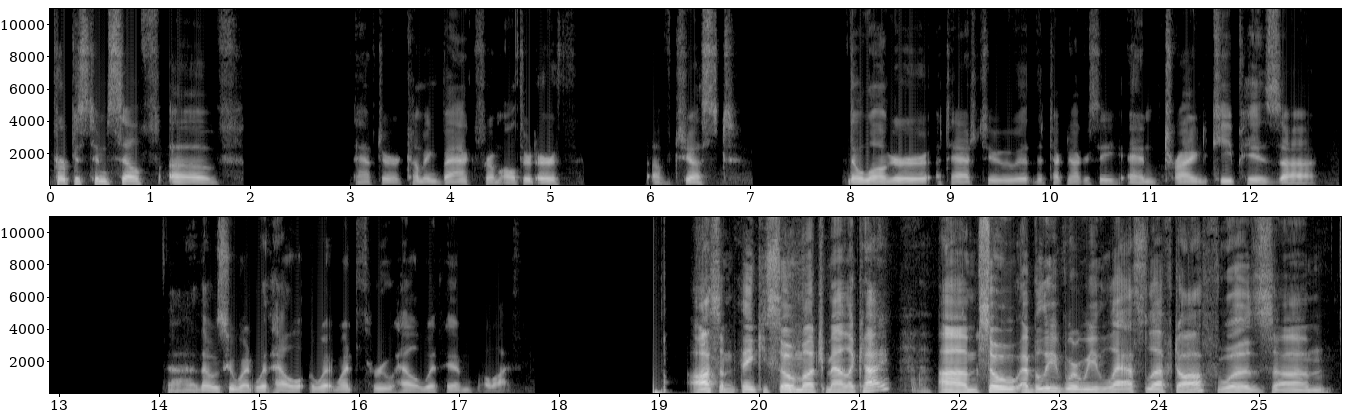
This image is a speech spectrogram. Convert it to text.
purposed himself of after coming back from altered earth of just no longer attached to the technocracy and trying to keep his uh, uh, those who went with hell went through hell with him alive. Awesome. Thank you so much, Malachi. Um, so I believe where we last left off was um,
